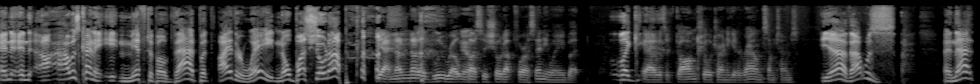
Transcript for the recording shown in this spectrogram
And and I was kind of miffed about that, but either way, no bus showed up. yeah, none, none of the blue route yeah. buses showed up for us anyway. But like, yeah, it was a gong show trying to get around sometimes. Yeah, that was, and that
